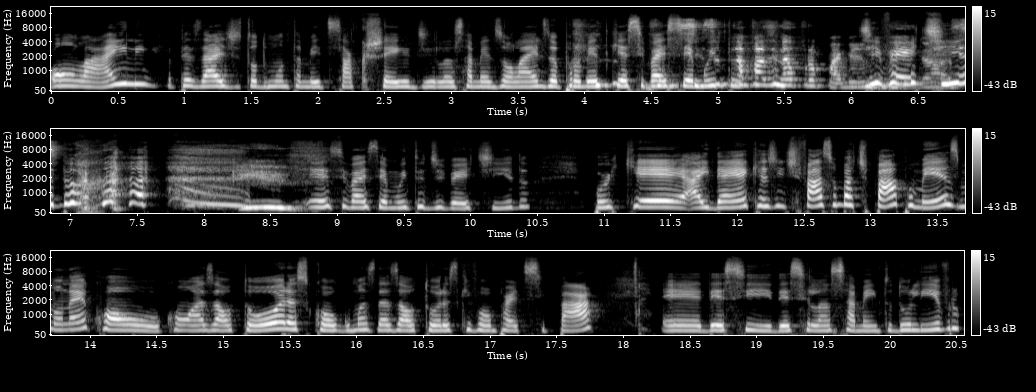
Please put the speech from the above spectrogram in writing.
online. Apesar de todo mundo também tá de saco cheio de lançamentos online, eu prometo que esse vai ser muito tá fazendo a propaganda divertido. esse vai ser muito divertido porque a ideia é que a gente faça um bate-papo mesmo, né, com, com as autoras, com algumas das autoras que vão participar é, desse, desse lançamento do livro.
